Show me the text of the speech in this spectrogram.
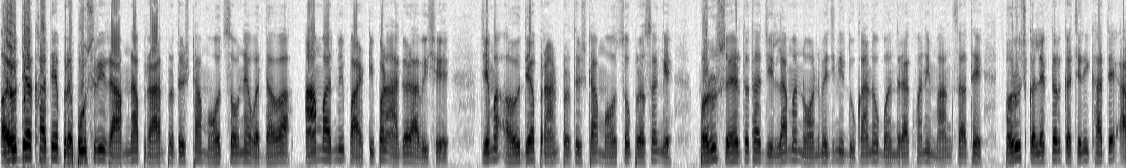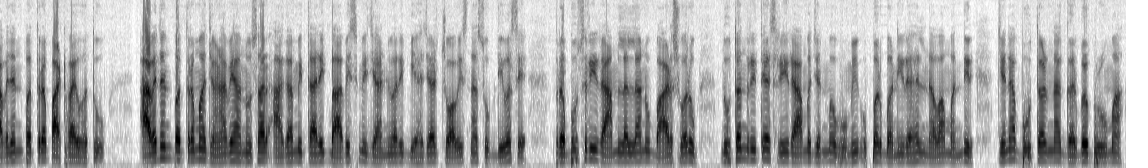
અયોધ્યા ખાતે પ્રભુ શ્રી રામના પ્રાણ પ્રતિષ્ઠા મહોત્સવને વધાવવા આમ આદમી પાર્ટી પણ આગળ આવી છે. જેમાં અયોધ્યા પ્રાણ પ્રતિષ્ઠા મહોત્સવ પ્રસંગે ભરૂચ શહેર તથા જિલ્લામાં નોનવેજની દુકાનો બંધ રાખવાની માંગ સાથે ભરૂચ કલેક્ટર કચેરી ખાતે આવેદનપત્ર પાઠવાયું હતું. આવેદનપત્રમાં જણાવ્યા અનુસાર આગામી તારીખ બાવીસમી જાન્યુઆરી બે હજાર ચોવીસના શુભ દિવસે પ્રભુ શ્રી રામલલ્લાનું બાળ સ્વરૂપ નૂતન રીતે શ્રી રામ જન્મભૂમિ ઉપર બની રહેલ નવા મંદિર જેના ભૂતળના ગર્ભગૃહમાં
